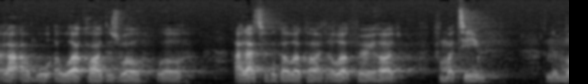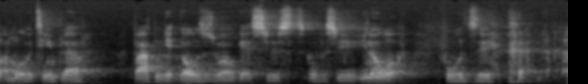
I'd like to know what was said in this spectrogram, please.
I, like, I work hard as well. Well, I like to think I work hard. I work very hard for my team, and I'm, I'm more of a team player. But I can get goals as well, get assists. Obviously, you know what forwards do.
